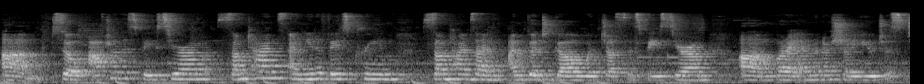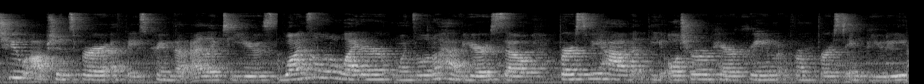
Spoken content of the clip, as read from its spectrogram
Um, so after this face serum, sometimes I need a face cream, sometimes I'm, I'm good to go with just this face serum, um, but I am gonna show you just two options for a face cream that I like to use. One's a little lighter, one's a little heavier. So first we have the Ultra Repair Cream from First Aid Beauty.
